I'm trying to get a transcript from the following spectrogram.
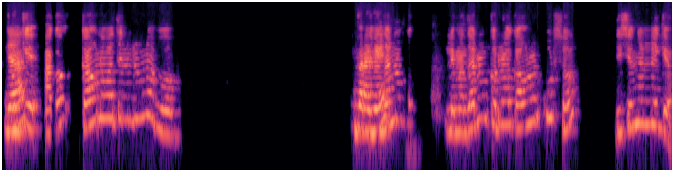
¿Ya? Porque acá, cada uno va a tener una, pues. ¿Para Le qué? mandaron, le mandaron un correo a cada uno del curso diciéndole que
